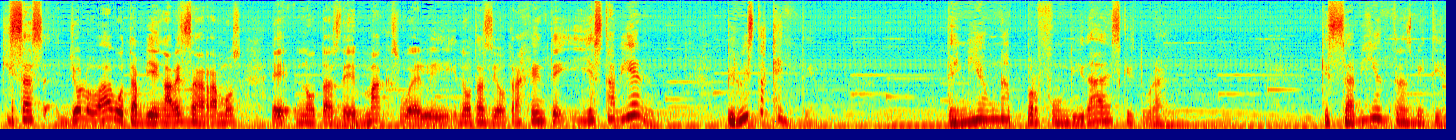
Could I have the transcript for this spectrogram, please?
Quizás yo lo hago también. A veces agarramos eh, notas de Maxwell y notas de otra gente, y está bien. Pero esta gente tenía una profundidad escritural que sabían transmitir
